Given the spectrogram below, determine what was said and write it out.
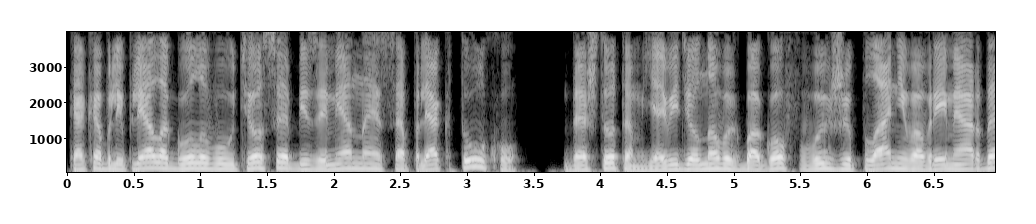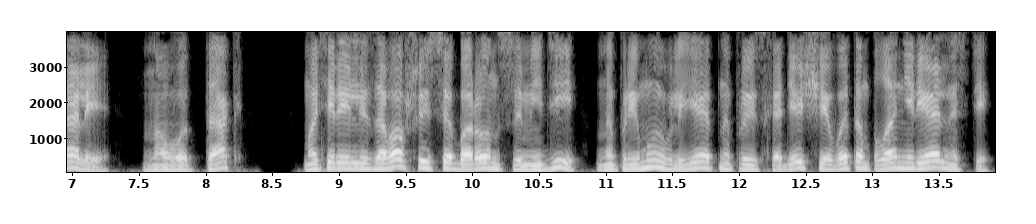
как облепляла голову утеса безымянная сопля Ктулху. Да что там, я видел новых богов в их же плане во время Ордалии. Но вот так? Материализовавшийся барон Самиди напрямую влияет на происходящее в этом плане реальности.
